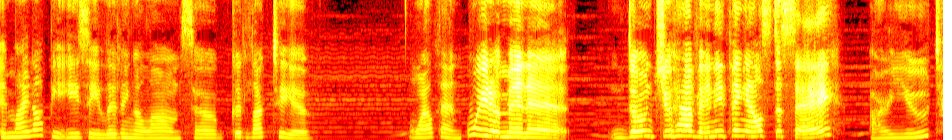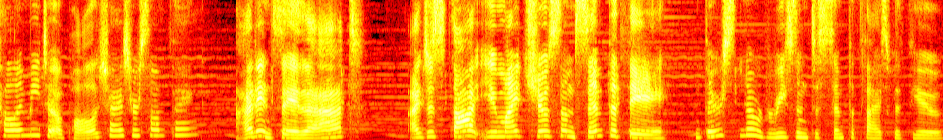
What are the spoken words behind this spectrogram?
It might not be easy living alone, so good luck to you. Well then. Wait a minute. Don't you have anything else to say? Are you telling me to apologize or something? I didn't say that. I just thought you might show some sympathy. There's no reason to sympathize with you.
